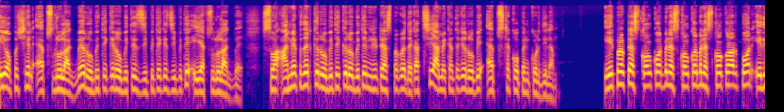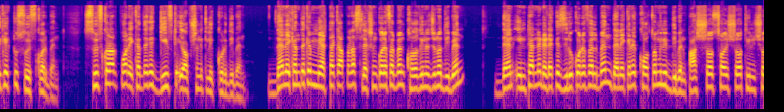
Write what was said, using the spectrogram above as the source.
এই অফিসিয়াল অ্যাপসগুলো লাগবে। রবি থেকে রবিতে জিপি থেকে জিপিতে এই অ্যাপসগুলো লাগবে। সো আমি আপনাদেরকে রবি থেকে রবিতে মিনিট ট্রান্সফার করে দেখাচ্ছি। আমি এখান থেকে রবি অ্যাপসটাকে ওপেন করে দিলাম। এরপর একটা স্ক্রল করবেন স্ক্রল করবেন স্ক্রল করার পর এদিকে একটু সুইফট করবেন। সুইফট করার পর এখান থেকে গিফট এই অপশানে ক্লিক করে দিবেন। দেন এখান থেকে মেয়ারটাকে আপনারা সিলেকশন করে ফেলবেন, কতদিনের জন্য দিবেন। দেন ইন্টারনেট এটাকে জিরো করে ফেলবেন দেন এখানে কত মিনিট দিবেন? পাঁচশো, ছয়শো, তিনশো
